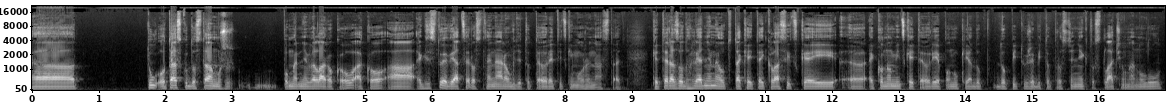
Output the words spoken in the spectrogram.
Uh, tú otázku dostávam už pomerne veľa rokov ako a existuje viacero scenárov, kde to teoreticky môže nastať. Keď teraz odhliadneme od takej tej klasickej e, ekonomickej teórie ponuky a dopytu, že by to proste niekto stlačil na nulu,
